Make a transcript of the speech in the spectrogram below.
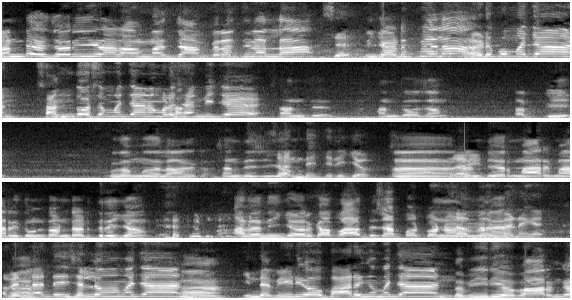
மண்டே சொரிகிறாரா மச்சான். பிரச்சனை இல்ல. நீங்க எடுப்பீல? எடுப்போம் மச்சான். சந்தோஷம் மச்சான் உங்களை சந்திச்ச சந்து சந்தோஷம். தப்பி. முதலாக சந்திச்சு சந்திச்சிருக்கோம் ரெண்டு பேர் மாறி மாறி துண்டு எடுத்திருக்கோம் அதை நீங்க ஒருக்கா பார்த்து சப்போர்ட் பண்ணணும் பண்ணுங்க அப்ப எல்லாத்தையும் சொல்லுங்க மச்சான் ஆ. இந்த வீடியோ பாருங்க மச்சான் இந்த வீடியோ பாருங்க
